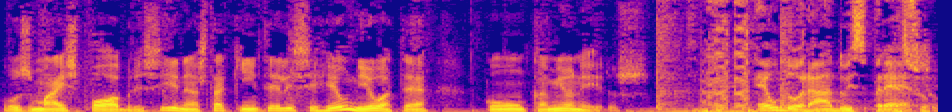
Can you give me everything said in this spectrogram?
os mais pobres. E nesta quinta ele se reuniu até com caminhoneiros. Eldorado Expresso.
